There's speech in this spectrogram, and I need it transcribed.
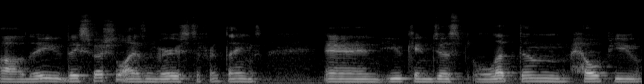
Uh, they they specialize in various different things, and you can just let them help you.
